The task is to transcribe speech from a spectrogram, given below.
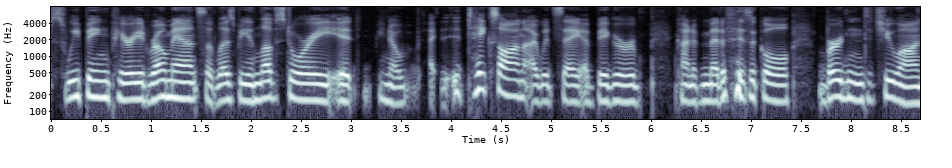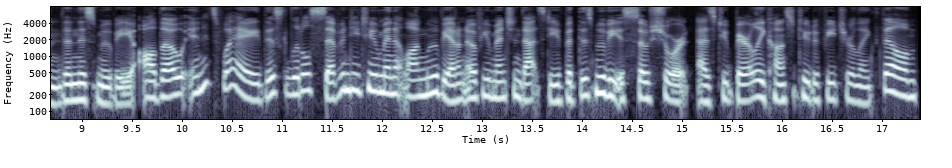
sweeping period romance, a lesbian love story. It, you know, it takes on, I would say, a bigger kind of metaphysical burden to chew on than this movie. Although, in its way, this little 72 minute long movie, I don't know if you mentioned that, Steve, but this movie is so short as to barely constitute a feature length film.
